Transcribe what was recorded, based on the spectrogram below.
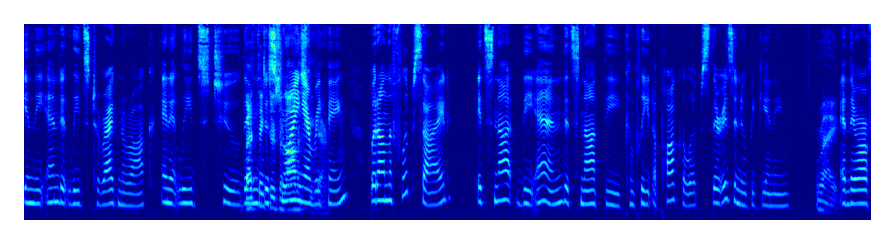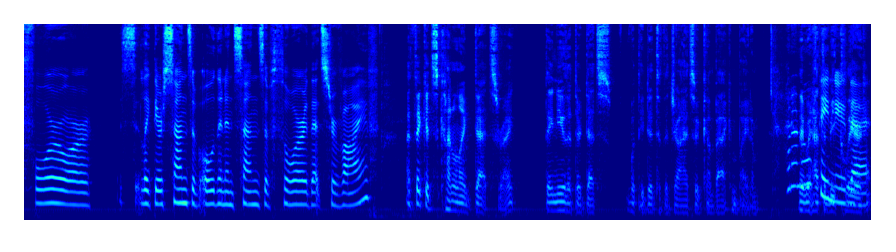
in the end it leads to ragnarok and it leads to them think there's an destroying honesty there. everything but on the flip side it's not the end it's not the complete apocalypse there is a new beginning Right. and there are four or like there's sons of odin and sons of thor that survive I think it's kind of like debts, right? They knew that their debts, what they did to the giants, would come back and bite them. i don't They know would if have they to be knew cleared. that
